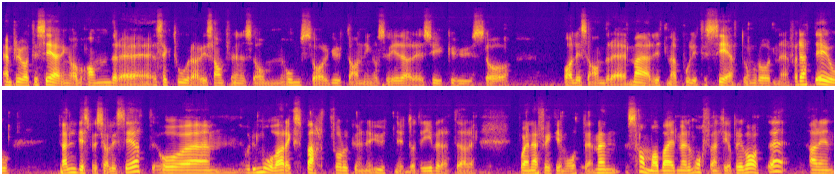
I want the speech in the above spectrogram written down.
en privatisering av andre sektorer i samfunnet som omsorg, utdanning osv. Sykehus og, og alle disse andre mer, litt mer politiserte områdene. For dette er jo veldig spesialisert, og, og, du må være ekspert for å kunne utnytte og drive dette på en effektiv måte. Men samarbeid mellom offentlige og private er en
